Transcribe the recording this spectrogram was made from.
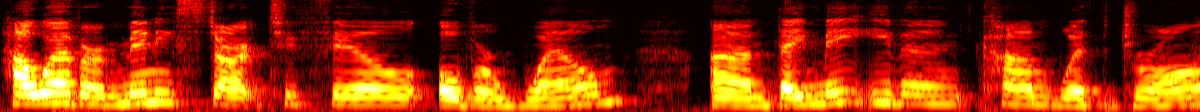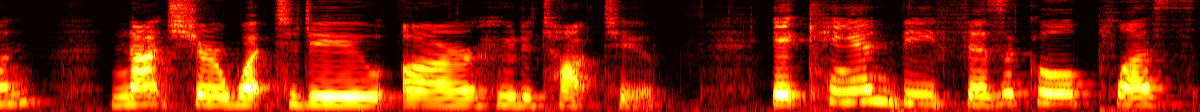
However, many start to feel overwhelmed. Um, they may even come withdrawn, not sure what to do or who to talk to. It can be physical plus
